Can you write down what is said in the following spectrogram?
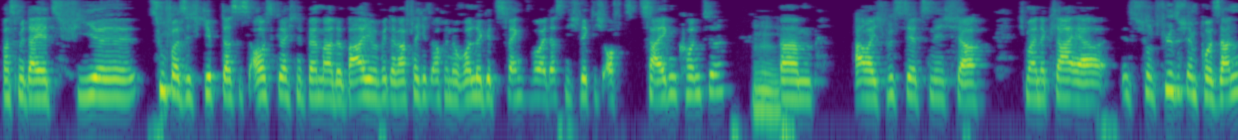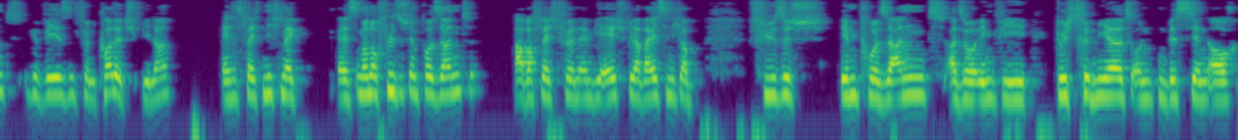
was mir da jetzt viel Zuversicht gibt, dass es ausgerechnet Bam Adebayo wird. Er war vielleicht jetzt auch in eine Rolle gezwängt, wo er das nicht wirklich oft zeigen konnte. Mhm. Ähm, aber ich wüsste jetzt nicht, ja, ich meine, klar, er ist schon physisch imposant gewesen für einen College-Spieler. Er ist vielleicht nicht mehr, er ist immer noch physisch imposant, aber vielleicht für einen NBA-Spieler weiß ich nicht, ob physisch imposant, also irgendwie durchtrainiert und ein bisschen auch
